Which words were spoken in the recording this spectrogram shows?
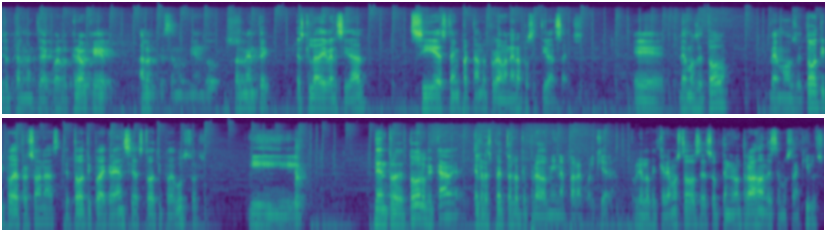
totalmente de acuerdo. Creo que algo que estamos viendo usualmente es que la diversidad sí está impactando, pero de manera positiva en Sykes. Eh, vemos de todo, vemos de todo tipo de personas, de todo tipo de creencias, todo tipo de gustos. Y dentro de todo lo que cabe, el respeto es lo que predomina para cualquiera. Porque lo que queremos todos es obtener un trabajo donde estemos tranquilos.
